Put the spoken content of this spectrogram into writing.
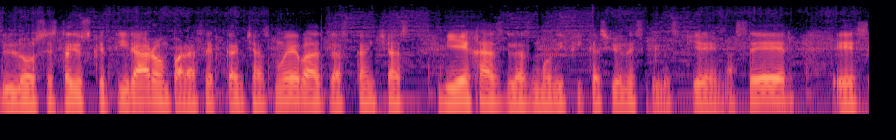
los estadios que tiraron para hacer canchas nuevas, las canchas viejas, las modificaciones que les quieren hacer, es,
